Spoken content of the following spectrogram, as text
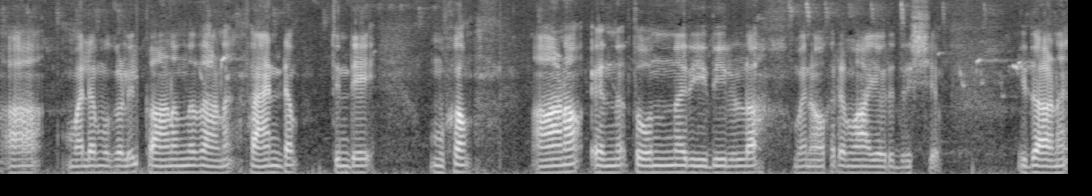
ആ മലമുകളിൽ കാണുന്നതാണ് ഫാൻഡത്തിന്റെ മുഖം. ആണോ എന്ന് തോന്നുന്ന രീതിയിലുള്ള മനോഹരമായ ഒരു ദൃശ്യം. ഇതാണ്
